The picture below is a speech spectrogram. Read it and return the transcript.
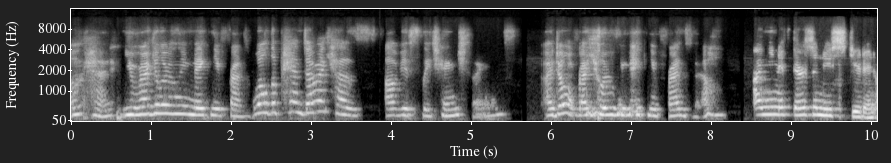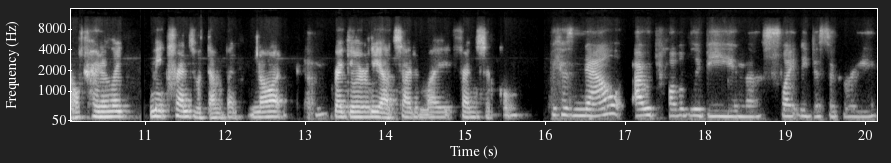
Okay. You regularly make new friends. Well, the pandemic has obviously changed things. I don't regularly make new friends now. I mean, if there's a new student, I'll try to like make friends with them, but not. Regularly outside of my friend circle. Because now I would probably be in the slightly disagree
